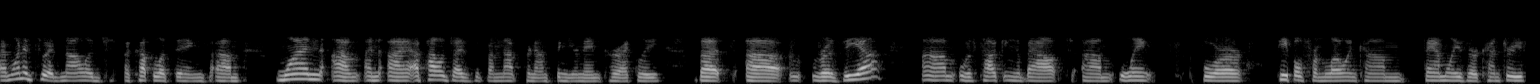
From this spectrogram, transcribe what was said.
I wanted to acknowledge a couple of things. Um, one, um, and I apologize if I'm not pronouncing your name correctly, but uh, Razia um, was talking about um, links for people from low income families or countries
